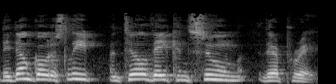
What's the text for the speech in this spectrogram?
they don't go to sleep until they consume their prey.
